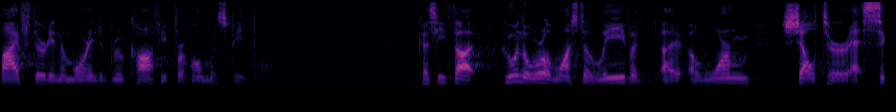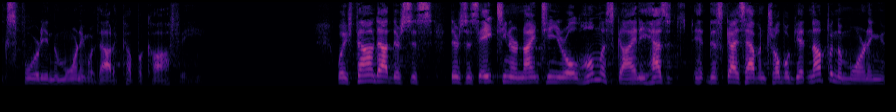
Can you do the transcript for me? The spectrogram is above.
5.30 in the morning to brew coffee for homeless people. Because he thought, who in the world wants to leave a, a, a warm shelter at 6.40 in the morning without a cup of coffee? Well, he found out there's this, there's this 18 or 19 year old homeless guy, and he has this guy's having trouble getting up in the morning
